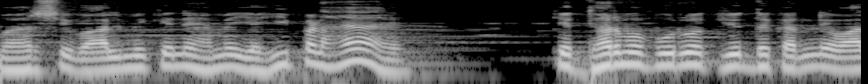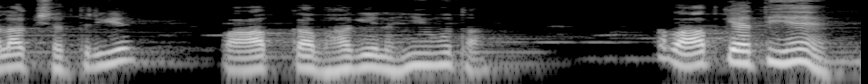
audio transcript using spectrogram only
महर्षि वाल्मीकि ने हमें यही पढ़ाया है कि धर्मपूर्वक युद्ध करने वाला क्षत्रिय पाप का भागी नहीं होता। अब आप कहती हैं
